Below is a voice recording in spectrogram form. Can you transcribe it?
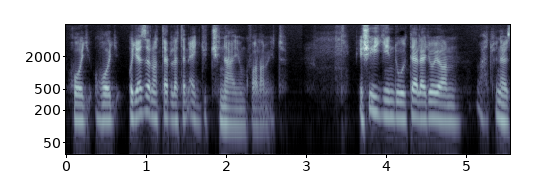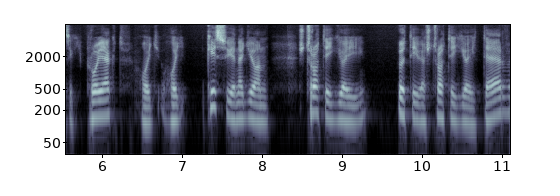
hogy, hogy, hogy ezen a területen együtt csináljunk valamit. És így indult el egy olyan, hát nevezzük egy projekt, hogy, hogy készüljen egy olyan stratégiai, öt éves stratégiai terv,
